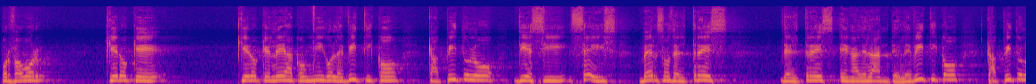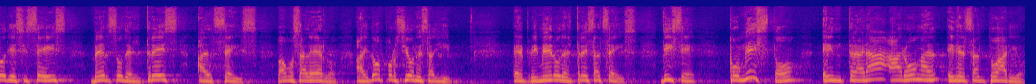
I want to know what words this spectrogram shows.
Por favor, quiero que quiero que lea conmigo Levítico capítulo 16 versos del 3, del 3 en adelante. Levítico capítulo 16, verso del 3 al 6. Vamos a leerlo. Hay dos porciones allí. El primero del 3 al 6. Dice, con esto entrará Aarón en el santuario,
